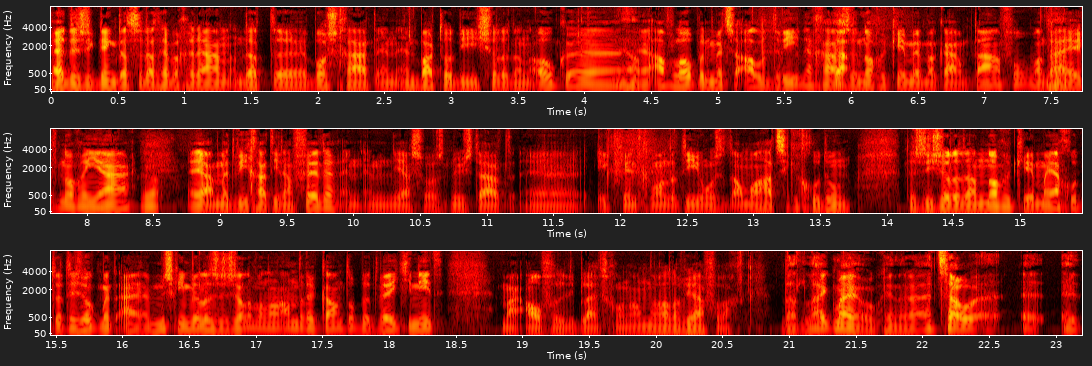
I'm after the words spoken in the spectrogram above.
Hè, dus ik denk dat ze dat hebben gedaan. Dat eh Bosgaard en, en Barto die zullen dan ook eh, aflopen met z'n alle drie. Dan gaan Ja. ze nog een keer met elkaar om tafel. Want Ja. hij heeft nog een jaar. Ja. En ja, met wie gaat hij dan verder? En, en ja, zoals het nu staat, ik vind gewoon dat die jongens het allemaal hartstikke goed doen. Dus die zullen dan nog een keer. Maar ja, goed, dat is ook met. misschien willen ze zelf wel een andere kant op, dat weet je niet. Maar Alfa die blijft gewoon anderhalf jaar verwachten. Dat lijkt mij ook inderdaad. Het, zou, eh, eh, het,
